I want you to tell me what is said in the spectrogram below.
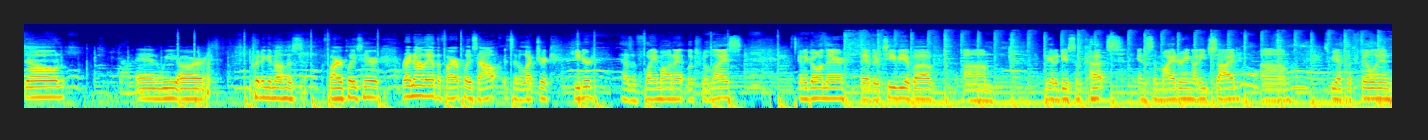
stone. And we are putting it on this fireplace here. Right now they have the fireplace out. It's an electric heater. Has a flame on it. Looks real nice. It's gonna go in there. They have their TV above. Um, we gotta do some cuts and some mitering on each side. Um, so we have to fill in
